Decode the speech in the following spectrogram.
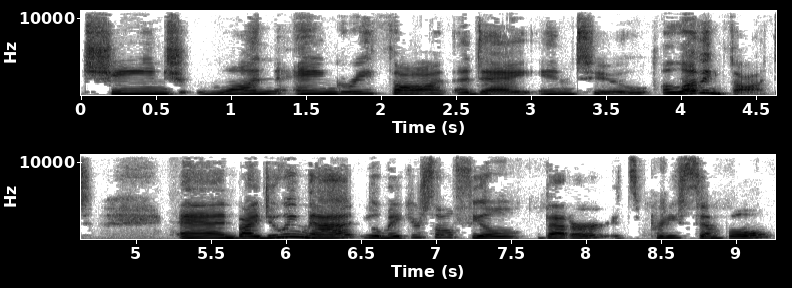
change one angry thought a day into a loving thought. And by doing that, you'll make yourself feel better. It's pretty simple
